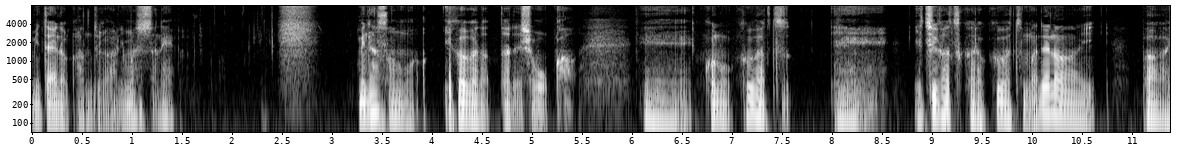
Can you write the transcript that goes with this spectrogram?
みたいな感じがありましたね。皆さんはいかがだったでしょうか、えー、この9月、えー、1月から9月までの場合、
